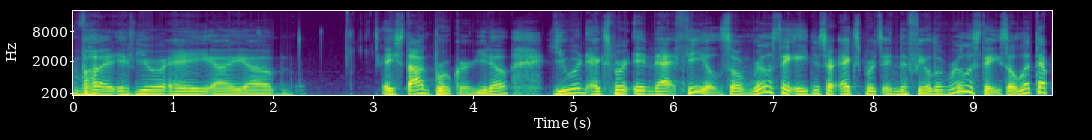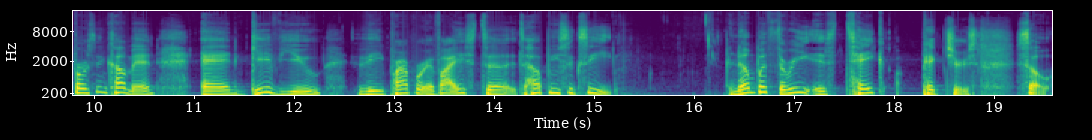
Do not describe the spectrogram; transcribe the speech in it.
but if you're a, a um, a stockbroker, you know, you're an expert in that field. So real estate agents are experts in the field of real estate. So let that person come in and give you the proper advice to, to help you succeed. Number three is take pictures. So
